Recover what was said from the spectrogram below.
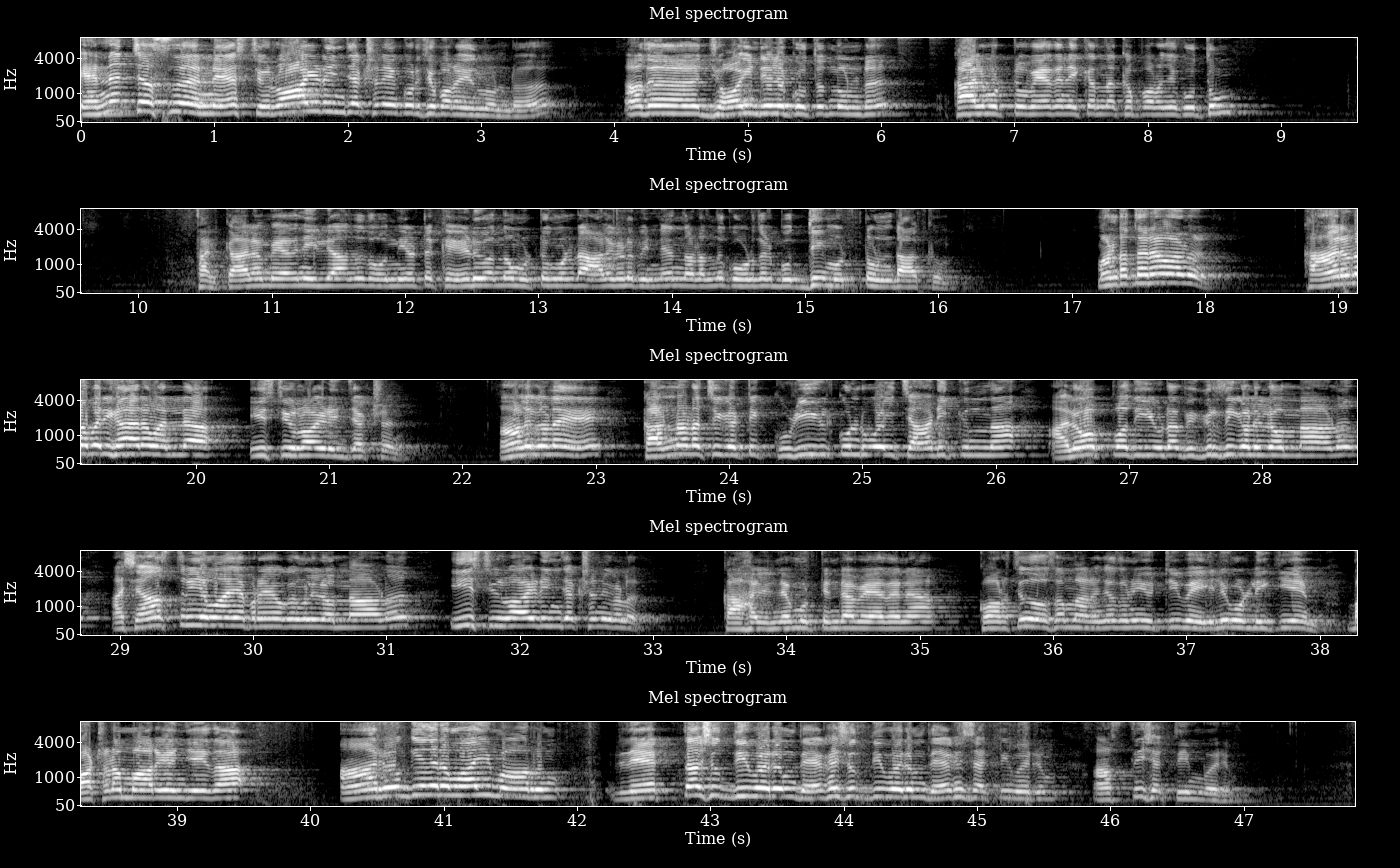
എൻ എച്ച് എസ് തന്നെ സ്റ്റിറോയിഡ് ഇഞ്ചക്ഷനെ കുറിച്ച് പറയുന്നുണ്ട്. അത് ജോയിന്റിൽ കുത്തുന്നുണ്ട്. കാൽമുട്ട് വേദനയ്ക്കെന്നൊക്കെ പറഞ്ഞ് കുത്തും. തൽക്കാലം വേദനയില്ല എന്ന് തോന്നിയിട്ട് കേടുവന്ന മുട്ടും കൊണ്ട് ആളുകൾ പിന്നെ നടന്ന് കൂടുതൽ ബുദ്ധിമുട്ടുണ്ടാക്കും. മണ്ടത്തരമാണ്. കാരണപരിഹാരമല്ല ഈ സ്റ്റിറോയിഡ് ഇഞ്ചക്ഷൻ ആളുകളെ കണ്ണടച്ച് കെട്ടി കുഴിയിൽ കൊണ്ടുപോയി ചാടിക്കുന്ന അലോപ്പതിയുടെ വികൃതികളിലൊന്നാണ് അശാസ്ത്രീയമായ പ്രയോഗങ്ങളിലൊന്നാണ് ഈ സ്റ്റിറോയിഡ് ഇഞ്ചക്ഷനുകൾ. കാലിന്റെ മുട്ടിന്റെ വേദന കുറച്ച് ദിവസം നനഞ്ഞ തുണി ചുറ്റി വെയിൽ കൊള്ളിക്കുകയും ഭക്ഷണം മാറുകയും ചെയ്ത ആരോഗ്യകരമായി മാറും. രക്തശുദ്ധി വരും ദേഹശുദ്ധി വരും ദേഹശക്തി വരും അസ്ഥിശക്തിയും വരും.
